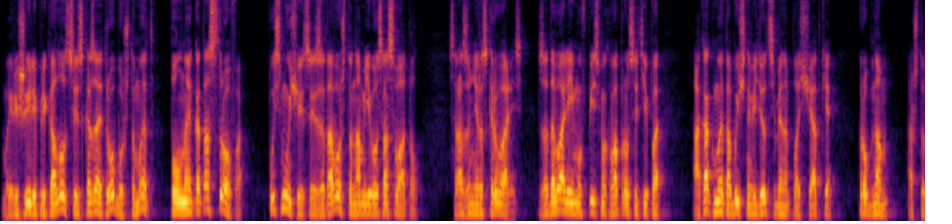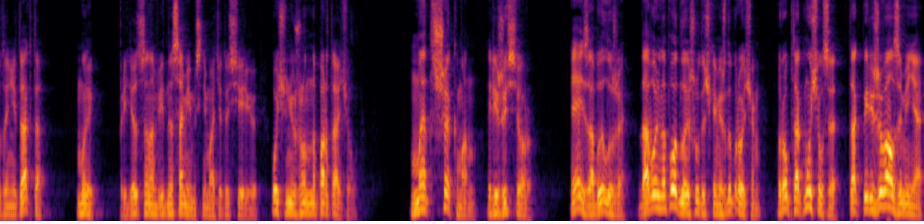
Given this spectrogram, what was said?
Мы решили приколоться и сказать Робу, что Мэтт – полная катастрофа. Пусть мучается из-за того, что нам его сосватал. Сразу не раскрывались. Задавали ему в письмах вопросы типа «А как Мэтт обычно ведет себя на площадке?» Роб нам «А что-то не так-то?» Мы Придется нам, видно, самим снимать эту серию. Очень уж он напортачил. Мэтт Шекман, режиссер. Я и забыл уже. Довольно подлая шуточка, между прочим. Роб так мучился, так переживал за меня.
